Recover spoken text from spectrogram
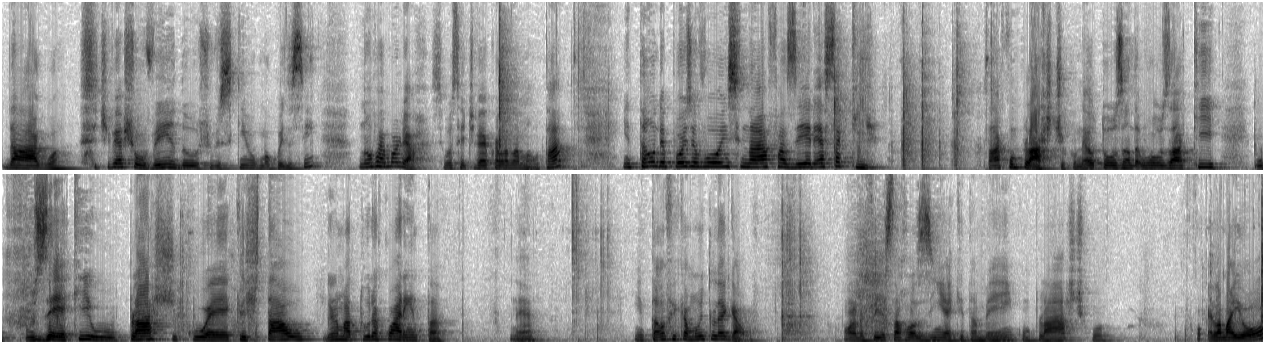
da água. Se tiver chovendo ou chuvisquinho, alguma coisa assim, não vai molhar, se você tiver com ela na mão, tá? Então depois eu vou ensinar a fazer essa aqui, tá? Com plástico, né? Eu tô usando, vou usar aqui, usei aqui o plástico é cristal gramatura 40, né? Então fica muito legal. Olha, fiz essa rosinha aqui também com plástico. Ela maior,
